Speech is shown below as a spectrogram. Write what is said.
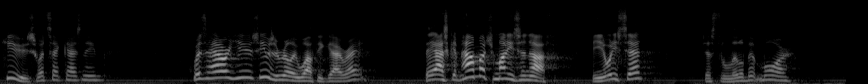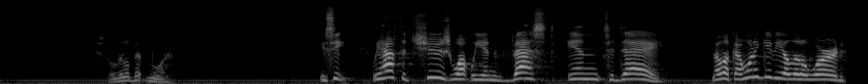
Hughes? What's that guy's name? Was it Howard Hughes? He was a really wealthy guy, right? They asked him, How much money's enough? And you know what he said? Just a little bit more. Just a little bit more. You see, we have to choose what we invest in today. Now, look, I want to give you a little word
